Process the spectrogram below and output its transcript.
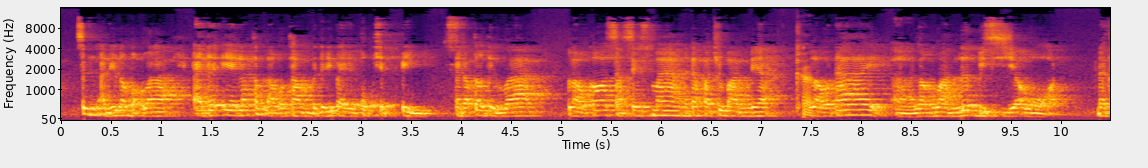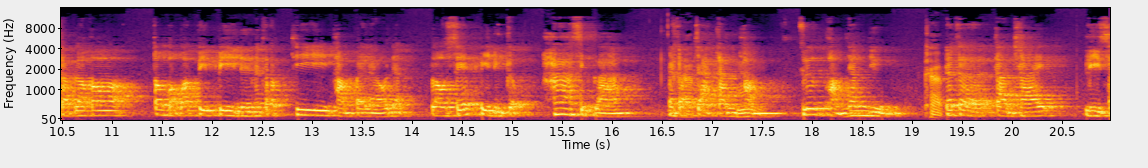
ๆ ซึ่งอันนี้เราบอกว่า at the end แล้วครับเราทำไปได้ไป6 7ปีนะครับต้องถือว่าเราก็ success มากนะครับ ปัจจุบันเนี่ยเราได้รางวัลเรื่อง BCG Award นะครับแล้วก็ต้องบอกว่าปีปีหนึ่งนะครับที่ทำไปแล้วเนี่ยเรา save ปีหนึ่งเกือบ50ล้านนะครับจากการทำเรื่องความยั่งยืนและก็การใช้ รีไซ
